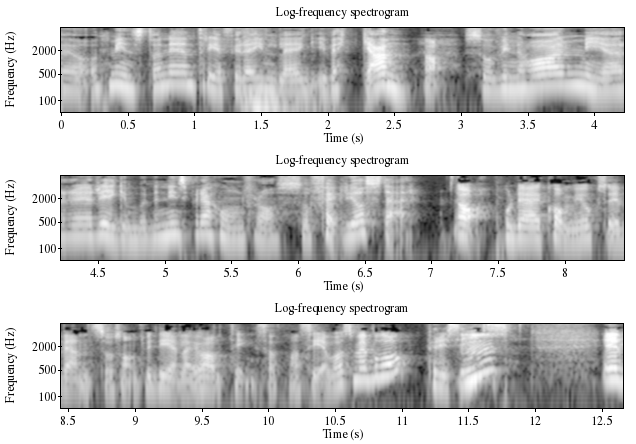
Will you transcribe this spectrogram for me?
eh, åtminstone en tre, fyra inlägg i veckan. Ja. Så vill ni ha mer regelbunden inspiration från oss så följ oss där. Ja, och där kommer ju också events och sånt. Vi delar ju allting så att man ser vad som är på gång. Precis. Eh,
